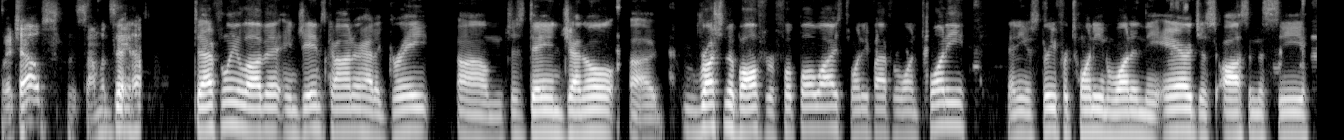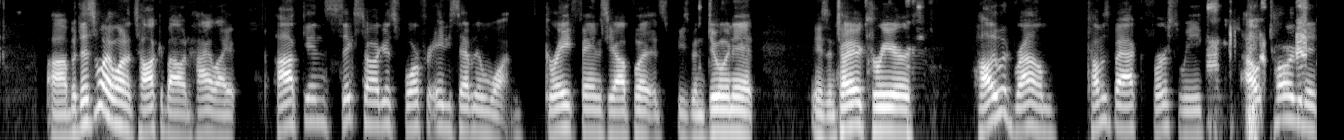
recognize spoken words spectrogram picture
which helps. Some would say it helps. Definitely love it. And James Conner had a great um just day in general. Uh rushing the ball for football wise, 25 for 120. Then he was three for 20 and one in the air. Just awesome to see. Uh, but this is what I want to talk about and highlight. Hopkins, six targets, four for 87 and one. Great fantasy output. It's, he's been doing it his entire career. Hollywood Brown comes back first week, out targeted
